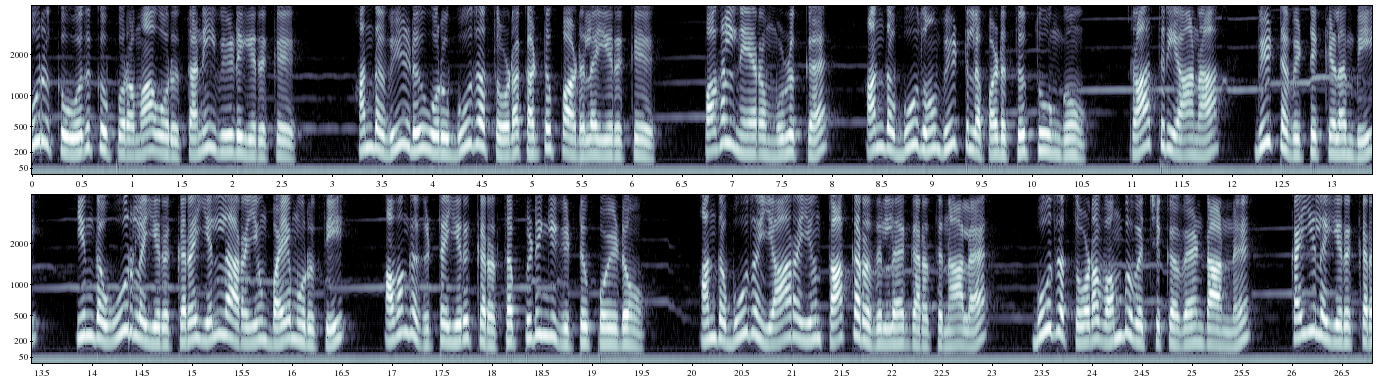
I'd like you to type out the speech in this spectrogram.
ஊருக்கு ஒதுக்குப்புறமாக ஒரு தனி வீடு இருக்கு. அந்த வீடு ஒரு பூதத்தோட கட்டுப்பாடில் இருக்கு. பகல் நேரம் முழுக்க அந்த பூதம் வீட்டில் படுத்து தூங்கும். ராத்திரி ஆனா வீட்டை விட்டு கிளம்பி இந்த ஊர்ல இருக்கிற எல்லாரையும் பயமுறுத்தி அவங்க கிட்ட இருக்கிறத பிடுங்கிக்கிட்டு போயிடும். அந்த பூதம் யாரையும் தாக்கறதில்லைங்கிறதுனால பூதத்தோட வம்பு வச்சுக்க வேண்டான்னு கையில இருக்கிற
